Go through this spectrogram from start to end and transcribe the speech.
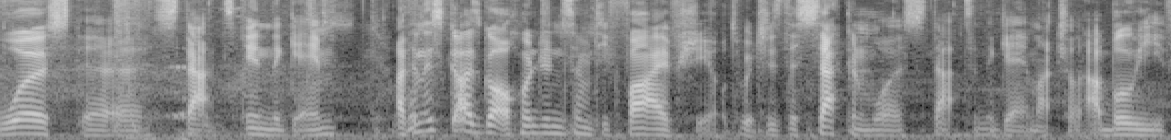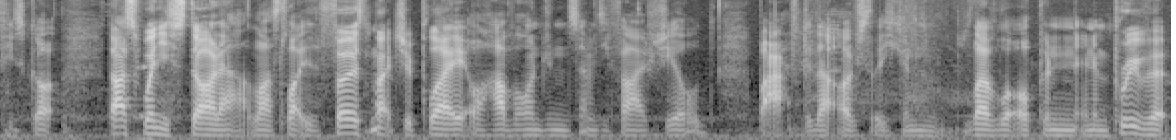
worst uh, stats in the game. I think this guy's got 175 shields, which is the second worst stats in the game, actually. I believe he's got... That's when you start out. That's like the first match you play, it'll have 175 shield. But after that, obviously, you can level it up and, and improve it.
